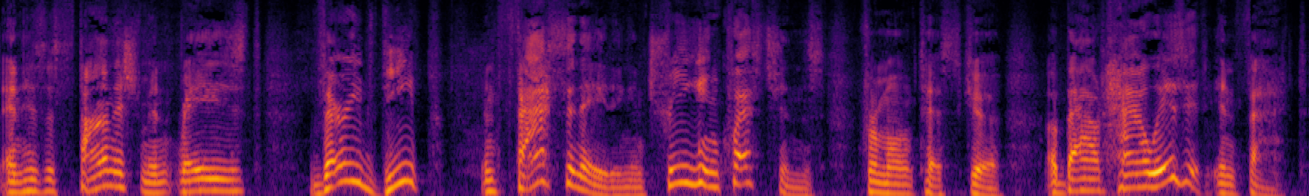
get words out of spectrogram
And his astonishment raised very deep and fascinating, intriguing questions for Montesquieu about how is it, in fact,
